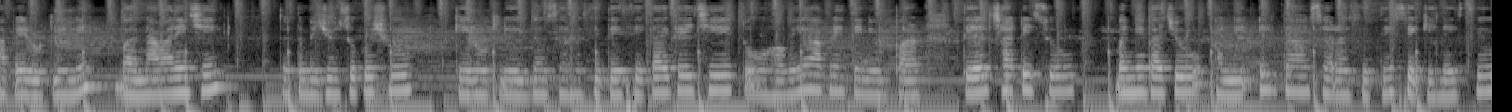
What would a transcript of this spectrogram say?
આપણે રોટલીને બનાવવાની છે. તો તમે જોઈ શકો છો કે રોટલી એકદમ સરસ રીતે શેકાઈ ગઈ છે. તો હવે આપણે તેની ઉપર તેલ છાંટીશું બંને બાજુ અને એકદમ સરસ રીતે શેકી લઈશું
